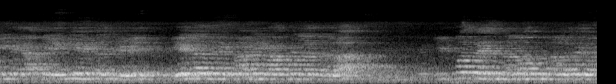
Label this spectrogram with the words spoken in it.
ಈಗ ಯಾಕೆ ಹೆಂಗೆ ಅಂತೇಳಿ ಹೇಗಾದ್ರೆ ನಾಡಿಗೆ ಆಗ್ತಿಲ್ಲ ಇಪ್ಪತ್ತೈದು ನಲವತ್ತು ನಲವತ್ತೈದು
